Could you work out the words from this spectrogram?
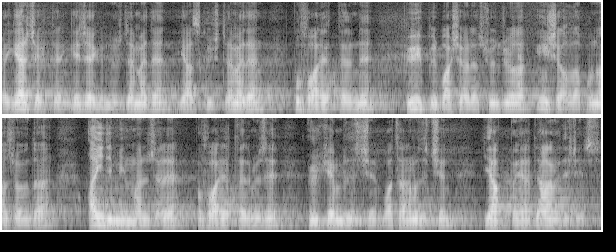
ve gerçekten gece gündüz demeden, yaz kış demeden bu faaliyetlerini büyük bir başarıyla sürdürüyorlar. İnşallah bundan sonra da aynı minval üzere bu faaliyetlerimizi ülkemiz için, vatanımız için yapmaya devam edeceğiz.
